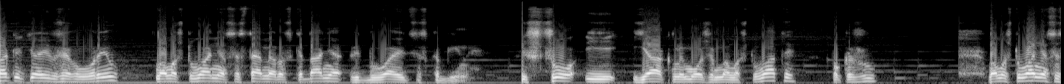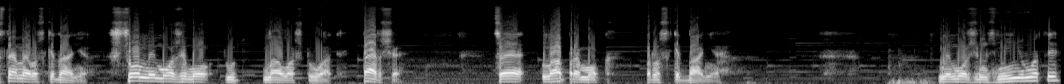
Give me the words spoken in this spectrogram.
Так як я і вже говорив, налаштування системи розкидання відбувається з кабіни. І що і як ми можемо налаштувати, покажу. Налаштування системи розкидання. Що ми можемо тут налаштувати? Перше, це напрямок розкидання. Ми можемо змінювати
